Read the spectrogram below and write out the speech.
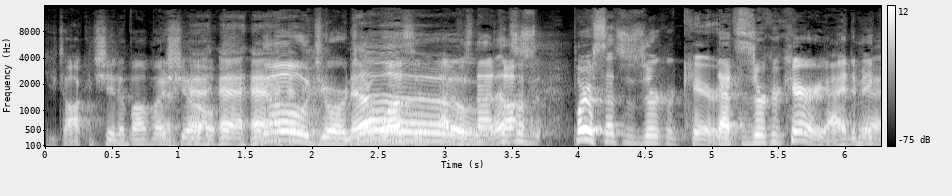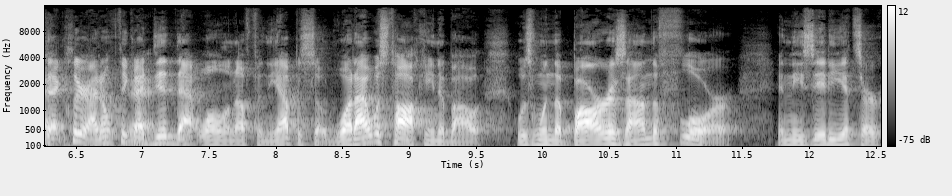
"You talking shit about my show?" no, George, I wasn't. I was not. That's talking. a, first, that's a Zercher carry. That's a Zercher carry. I had to make Yeah. that clear. I don't think I did that well enough in the episode. What I was talking about was when the bar is on the floor and these idiots are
